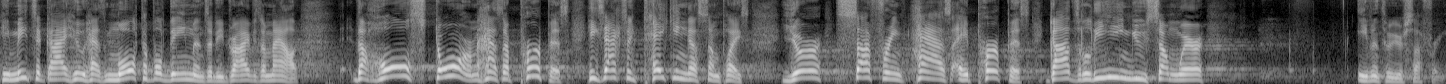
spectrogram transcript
he meets a guy who has multiple demons and he drives them out. The whole storm has a purpose. He's actually taking us someplace. Your suffering has a purpose. God's leading you somewhere, even through your suffering.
